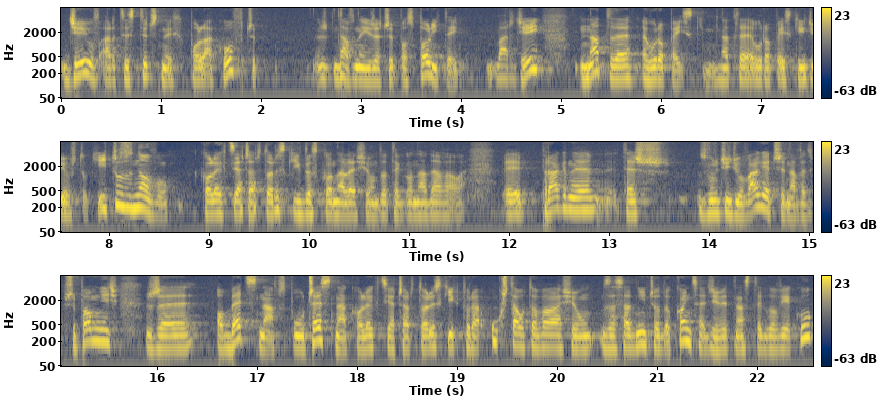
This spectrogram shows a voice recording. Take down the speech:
dziejów artystycznych Polaków, czy dawnej Rzeczypospolitej bardziej, na tle europejskim, na tle europejskich dzieł sztuki. I tu znowu kolekcja Czartoryskich doskonale się do tego nadawała. Y, pragnę też zwrócić uwagę, czy nawet przypomnieć, że obecna, współczesna kolekcja Czartoryskich, która ukształtowała się zasadniczo do końca XIX wieku,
